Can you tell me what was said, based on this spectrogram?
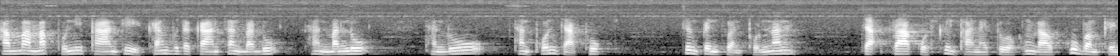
คำว่ามรรคผลนิพพานที่ครั้งพุทธการท่านบรรลุท่านบรรลุ ท่านรู้ท่านพ้นจากทุกข์ซึ่งเป็นส่วนผลนั้น จะปรากฏขึ้นภายในตัวของเราผู้บำเพ็ญ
